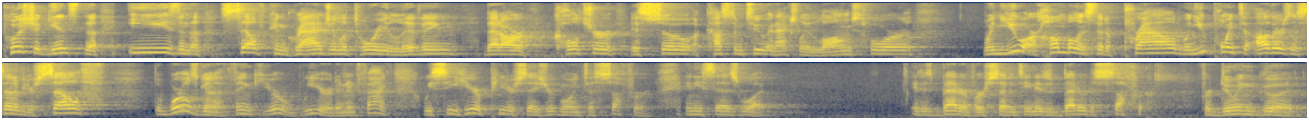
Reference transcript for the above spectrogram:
push against the ease and the self congratulatory living that our culture is so accustomed to and actually longs for, when you are humble instead of proud, when you point to others instead of yourself, the world's going to think you're weird. And in fact, we see here Peter says you're going to suffer. And he says what? It is better, verse 17, it is better to suffer for doing good,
